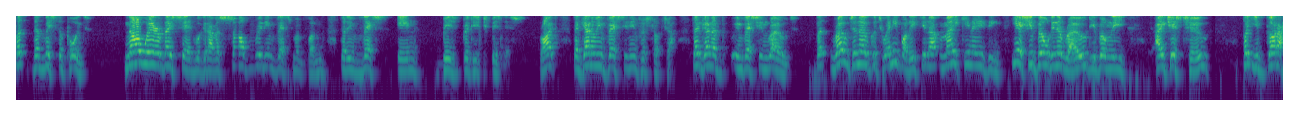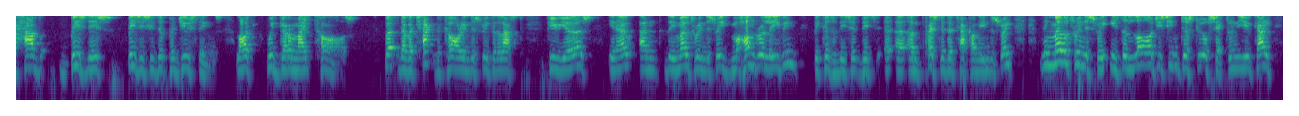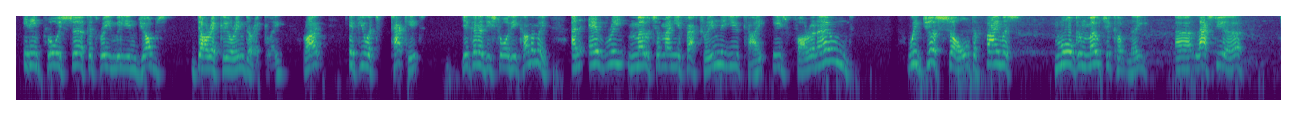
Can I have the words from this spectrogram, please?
but they've missed the point. Nowhere have they said we're going to have a sovereign investment fund that invests in biz- British business, right? They're going to invest in infrastructure. They're going to invest in roads. But roads are no good to anybody if you're not making anything. Yes, you're building a road, you're building the HS2, but you've got to have business businesses that produce things. Like we've got to make cars, but they've attacked the car industry for the last few years, you know, and the motor industry, Honda are leaving because of this this uh, uh, unprecedented attack on the industry. The motor industry is the largest industrial sector in the UK. It employs circa three million jobs, directly or indirectly. Right? If you attack it, you're going to destroy the economy. And every motor manufacturer in the UK is foreign owned. We just sold the famous Morgan Motor Company uh, last year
